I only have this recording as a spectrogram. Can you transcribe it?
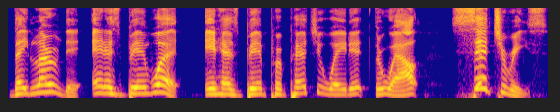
They learned it. And it's been what? It has been perpetuated throughout centuries.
